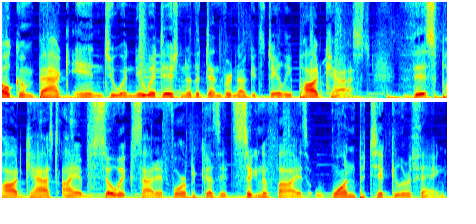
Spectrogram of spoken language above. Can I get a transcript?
Welcome back into a new edition of the Denver Nuggets Daily Podcast. This podcast I am so excited for because it signifies one particular thing.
